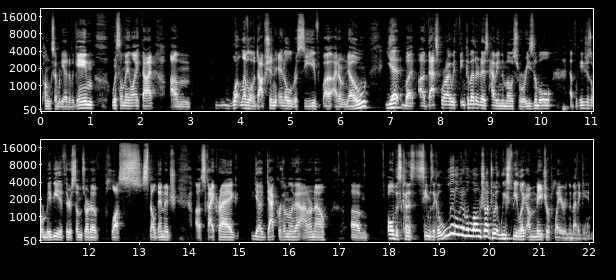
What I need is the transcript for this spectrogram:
punk somebody out of a game with something like that. Um, what level of adoption it'll receive, uh, I don't know yet, but uh, that's where I would think about it as having the most reasonable applications, or maybe if there's some sort of plus spell damage, uh, Skycrag, yeah, deck or something like that. I don't know. Um, all this kind of seems like a little bit of a long shot to at least be like a major player in the metagame.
